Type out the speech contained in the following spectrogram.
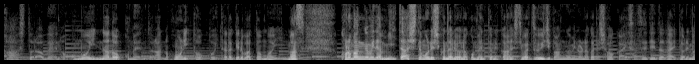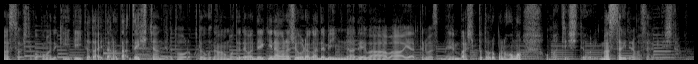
ファーストラブへの思いなどコメント欄の方に投稿いただければと思います。この番組では見たしても嬉しくなるようなコメントに関しては随時番組の中で紹介させていただいております。そしてここまで聞いていただいたあなたぜひチャンネル登録と普段表ではできながら将来でみんなでわーわーやっております。メンバーシップ登録の方もお待ちしております。杉谷正明でした。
